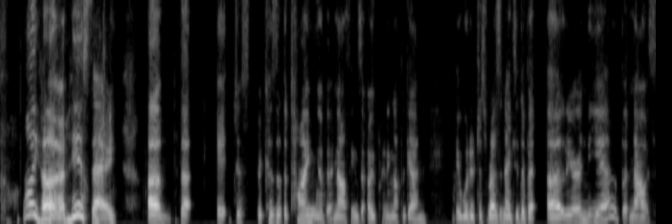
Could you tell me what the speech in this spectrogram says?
I heard hearsay um that it just because of the timing of it now things are opening up again. It would have just resonated a bit earlier in the year, but now it's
